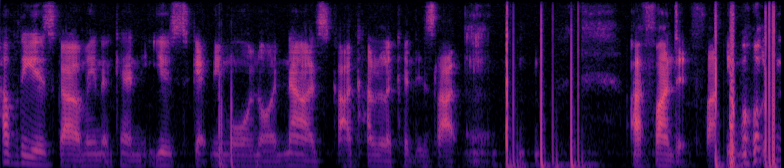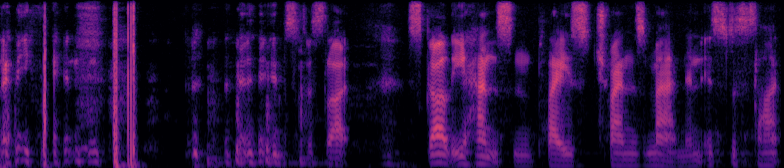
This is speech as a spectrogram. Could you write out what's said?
couple of years ago, I mean, again, it used to get me more annoyed. Now it's I kind of look at it as like I find it funny more than anything. it's just like Scarlett Johansson plays trans man, and it's just like.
